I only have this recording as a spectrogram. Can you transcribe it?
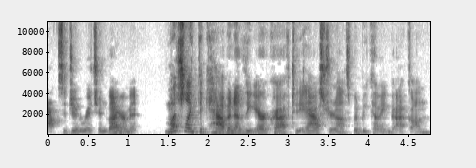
oxygen rich environment, much like the cabin of the aircraft the astronauts would be coming back on.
